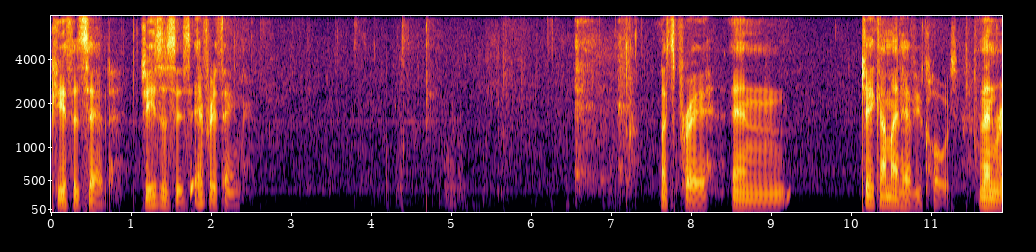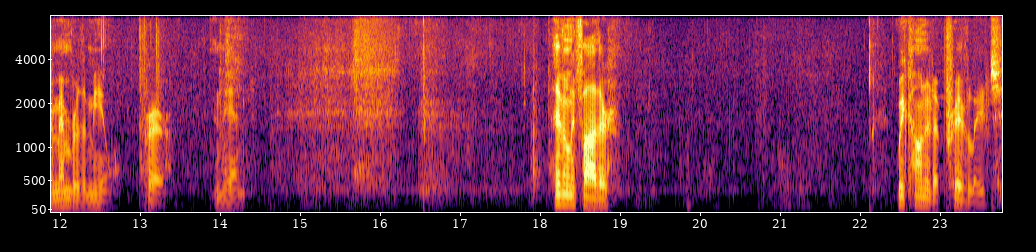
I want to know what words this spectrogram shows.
Keith had said, Jesus is everything. Let's pray. And Jake, I might have you close. And then remember the meal prayer in the end. Heavenly Father, we count it a privilege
